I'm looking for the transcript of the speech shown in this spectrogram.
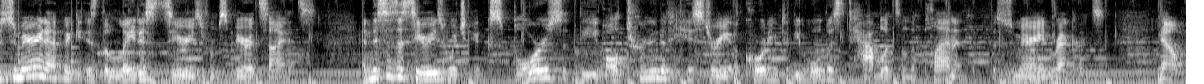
The Sumerian Epic is the latest series from Spirit Science. And this is a series which explores the alternative history according to the oldest tablets on the planet, the Sumerian records. Now,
